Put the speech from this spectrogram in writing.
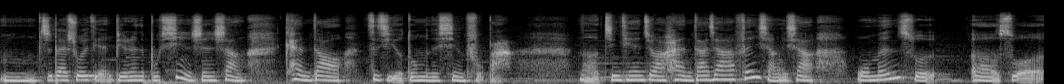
嗯直白说一点，别人的不幸身上看到自己有多么的幸福吧。那今天就要和大家分享一下我们所呃所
